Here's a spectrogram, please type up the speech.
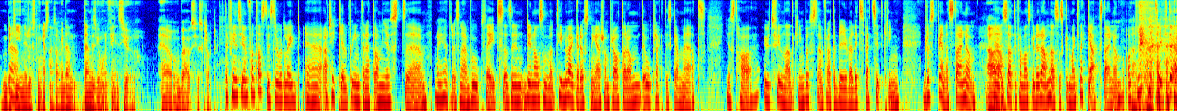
bikinirustningar och sådana saker. Den, den diskussionen finns ju Eh, och behövs ju såklart. Det finns ju en fantastiskt rolig eh, artikel på internet om just, eh, vad heter det, sådana här booplates. Alltså det, det är någon som tillverkar rustningar som pratar om det opraktiska med att just ha utfyllnad kring busten för att det blir väldigt spetsigt kring bröstbenet, sternum. Ja, Eh, ja. Så att ifall man skulle ramla så skulle man knäcka sternum och typ dö.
